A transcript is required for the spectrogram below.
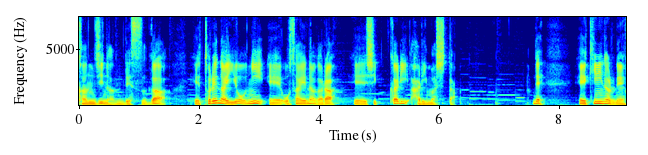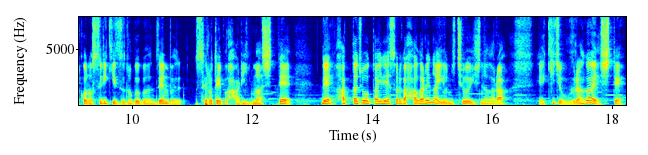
感じなんですが、え取れないように、え押さえながら、えしっかり貼りました。でえ、気になるねこのすり傷の部分全部セロテープ貼りましてで貼った状態でそれが剥がれないように注意しながら、え、生地を裏返して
